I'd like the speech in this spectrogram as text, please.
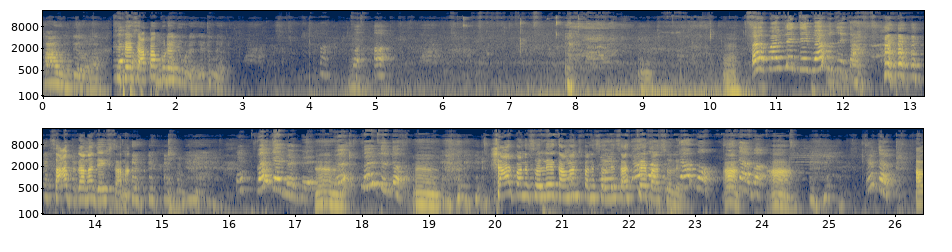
காவு முட்டை வருங்க பேச அப்பா கூட. எடுத்து கொடு எடுத்து கொடு. சாப்பிட்டுட்டானா ஜெயிச்சிட்டானா? ஷேர் பண்ண சொல்லு கமெண்ட்ஸ் பண்ண சொல்லு சப்ஸ்கிரைப் பண்ண சொல்லு. ஆ ஆ. அவ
